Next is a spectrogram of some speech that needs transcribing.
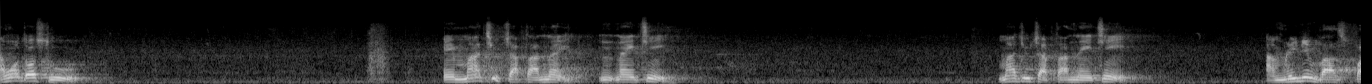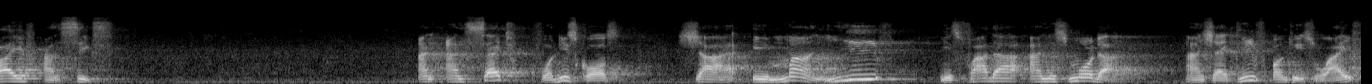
I want us to in Matthew chapter 9, 19. Matthew chapter 19. I'm reading verse 5 and 6. And, and said for this cause shall a man leave his father and his mother, and shall cleave unto his wife,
